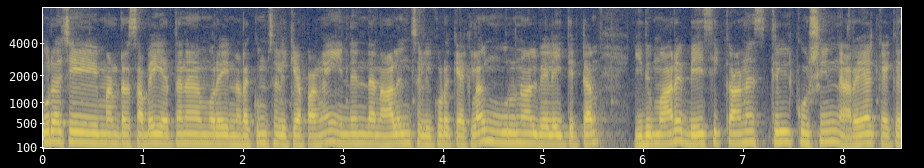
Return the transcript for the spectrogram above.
ஊராட்சி மன்ற சபை எத்தனை முறை நடக்கும்னு சொல்லி கேட்பாங்க. எந்தெந்த நாளுன்னு சொல்லி கூட கேட்கலாம். நூறு நாள் வேலை திட்டம் இது மாதிரி பேசிக்கான ஸ்கில் கொஷின் நிறையா கேட்க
